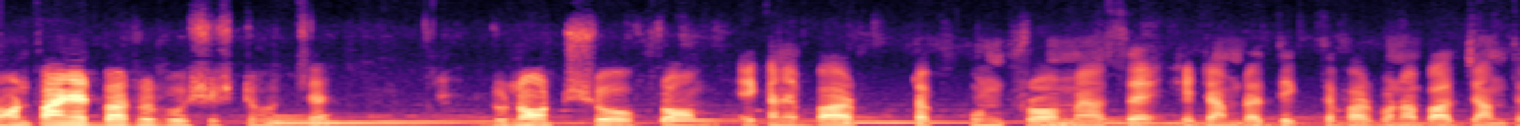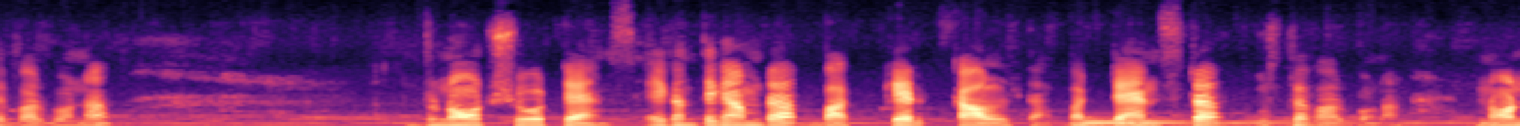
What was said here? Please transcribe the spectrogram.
non finite ভার্বের বৈশিষ্ট্য হচ্ছে ডু নট শো ফ্রম এখানে ভার্বটা কোন ফর্মে আছে, এটা আমরা দেখতে পারব না বা জানতে পারব না। ডু নট শো টেন্স এখান থেকে আমরা বাক্যের কালটা বা টেন্সটা বুঝতে পারব না। নন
